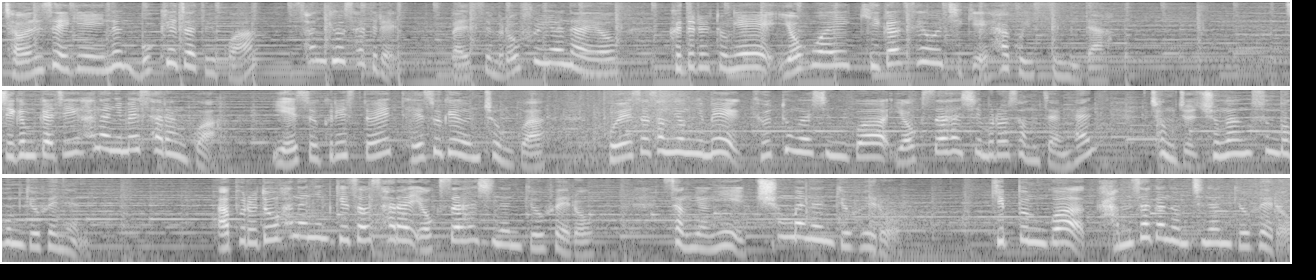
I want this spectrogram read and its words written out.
전 세계에 있는 목회자들과 선교사들을 말씀으로 훈련하여 그들을 통해 여호와의 기가 세워지게 하고 있습니다. 지금까지 하나님의 사랑과 예수 그리스도의 대속의 은총과 보혜사 성령님의 교통하심과 역사하심으로 성장한 청주 중앙 순복음 교회는 앞으로도 하나님께서 살아 역사하시는 교회로 성령이 충만한 교회로 기쁨과 감사가 넘치는 교회로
